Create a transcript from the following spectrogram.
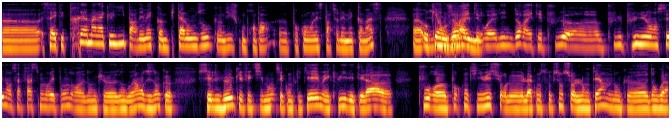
Euh, ça a été très mal accueilli par des mecs comme Pete Alonso qui ont dit je comprends pas euh, pourquoi on laisse partir des mecs comme As. Euh, ok, on joue Lindor a été, mais- ouais, Lindor a été plus, plus, plus nuancé dans sa façon de répondre. Donc, donc voilà, en disant que c'est le qu'effectivement c'est compliqué, mais que lui il était là pour, pour continuer sur le, la construction sur le long terme. Donc, donc voilà.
